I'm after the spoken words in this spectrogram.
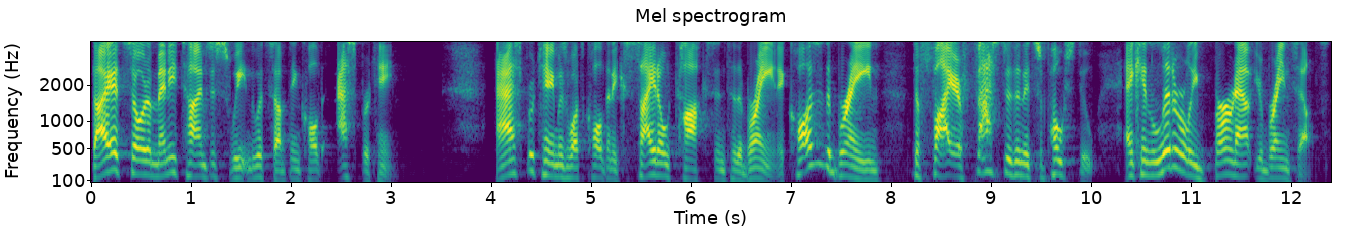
diet soda many times is sweetened with something called aspartame. Aspartame is what's called an excitotoxin to the brain. It causes the brain to fire faster than it's supposed to and can literally burn out your brain cells.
